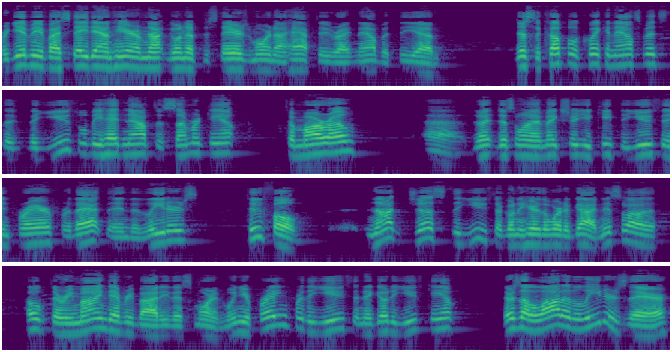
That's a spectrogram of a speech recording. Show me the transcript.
Forgive me if I stay down here. I'm not going up the stairs more than I have to right now, but the uh, just a couple of quick announcements. The, the youth will be heading out to summer camp tomorrow. Uh, just want to make sure you keep the youth in prayer for that and the leaders. Twofold. Not just the youth are going to hear the Word of God. And this is what I hope to remind everybody this morning. When you're praying for the youth and they go to youth camp, there's a lot of leaders there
